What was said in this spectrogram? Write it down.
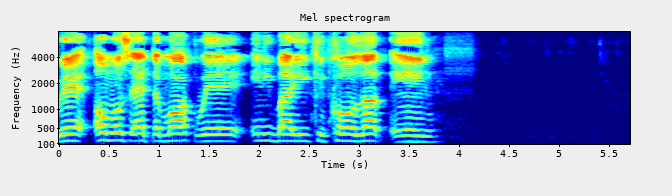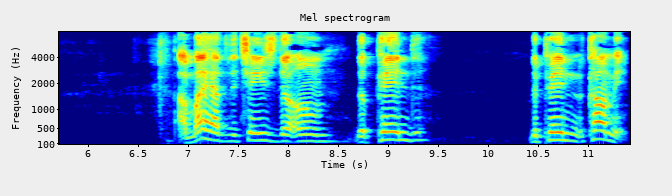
we're almost at the mark where anybody can call up and I might have to change the um the pinned the pinned comment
